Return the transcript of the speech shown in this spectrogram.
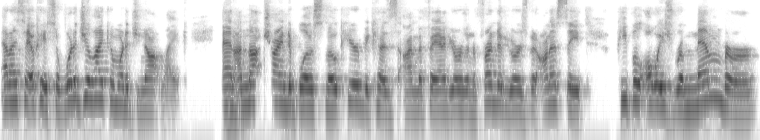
And I say, okay, so what did you like and what did you not like? And. I'm not trying to blow smoke here because I'm a fan of yours and a friend of yours, but honestly, people always remember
